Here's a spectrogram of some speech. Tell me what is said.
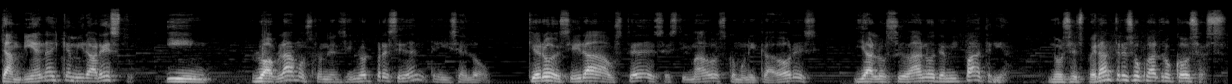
También hay que mirar esto y lo hablamos con el señor presidente y se lo quiero decir a ustedes, estimados comunicadores, y a los ciudadanos de mi patria. Nos esperan tres o cuatro cosas,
